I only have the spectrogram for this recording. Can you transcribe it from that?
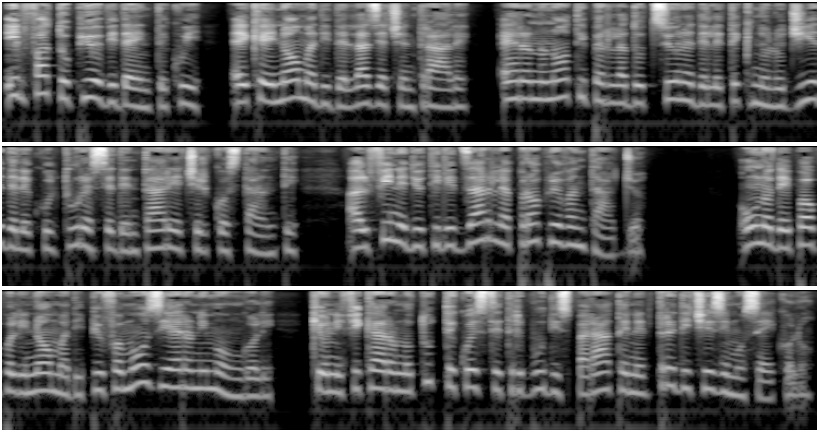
Il fatto più evidente qui è che i nomadi dell'Asia centrale erano noti per l'adozione delle tecnologie delle culture sedentarie circostanti, al fine di utilizzarle a proprio vantaggio. Uno dei popoli nomadi più famosi erano i mongoli, che unificarono tutte queste tribù disparate nel XIII secolo.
